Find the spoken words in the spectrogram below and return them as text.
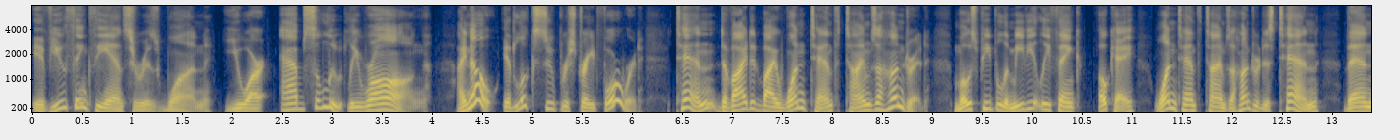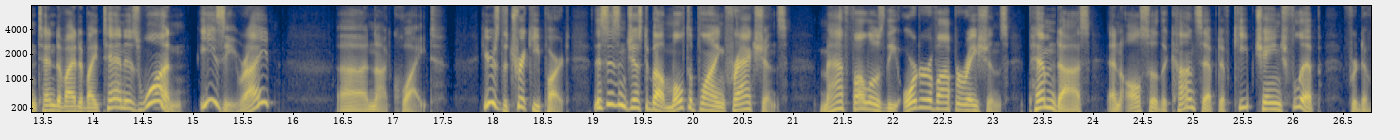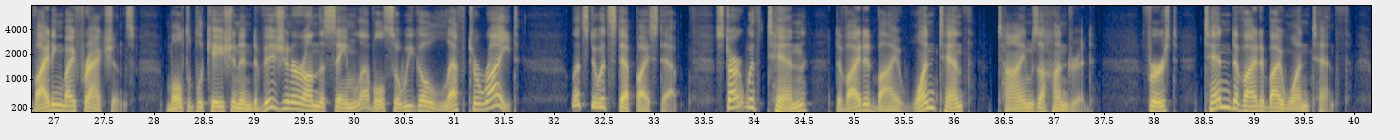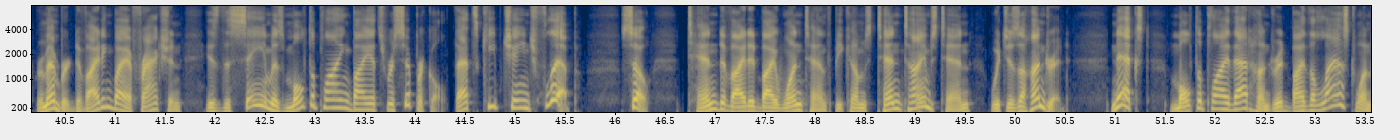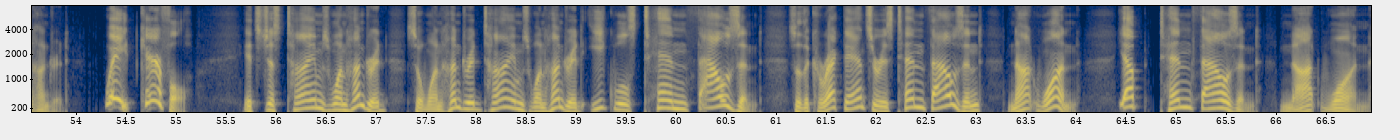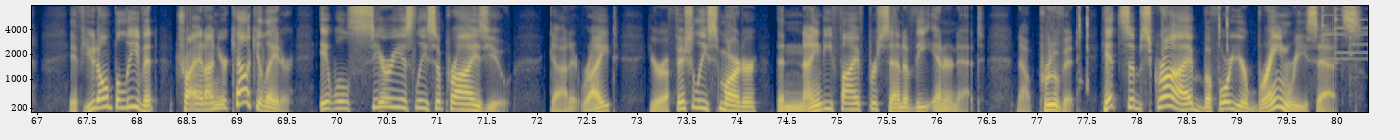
If you think the answer is 1, you are absolutely wrong. I know, it looks super straightforward. 10 divided by 1 tenth times 100. Most people immediately think, okay, 1 tenth times 100 is 10, then 10 divided by 10 is 1. Easy, right? Uh, not quite. Here's the tricky part. This isn't just about multiplying fractions. Math follows the order of operations, PEMDAS, and also the concept of keep, change, flip for dividing by fractions. Multiplication and division are on the same level, so we go left to right. Let's do it step by step. Start with 10 divided by 1 tenth times 100. First, 10 divided by 1 tenth. Remember, dividing by a fraction is the same as multiplying by its reciprocal. That's keep, change, flip. So, 10 divided by 1 tenth becomes 10 times 10, which is 100. Next, multiply that 100 by the last 100. Wait, careful! It's just times 100, so 100 times 100 equals 10,000. So the correct answer is 10,000, not 1. Yup, 10,000, not 1. If you don't believe it, try it on your calculator. It will seriously surprise you. Got it right? You're officially smarter than 95% of the internet. Now prove it. Hit subscribe before your brain resets.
